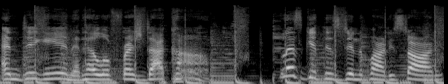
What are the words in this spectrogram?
and dig in at HelloFresh.com. Let's get this dinner party started.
